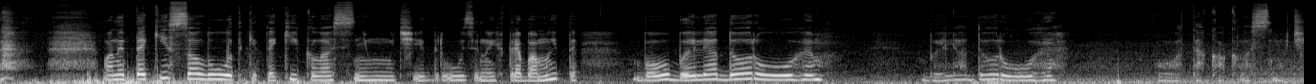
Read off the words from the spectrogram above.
Вони такі солодкі, такі класнючі, друзі. Ну їх треба мити, бо біля дороги. Біля дороги. О, така класнюча.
